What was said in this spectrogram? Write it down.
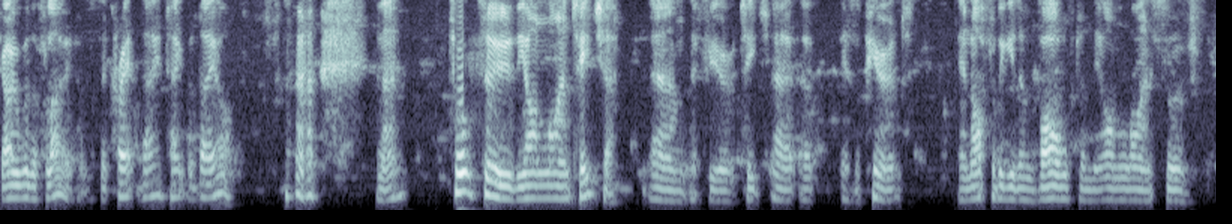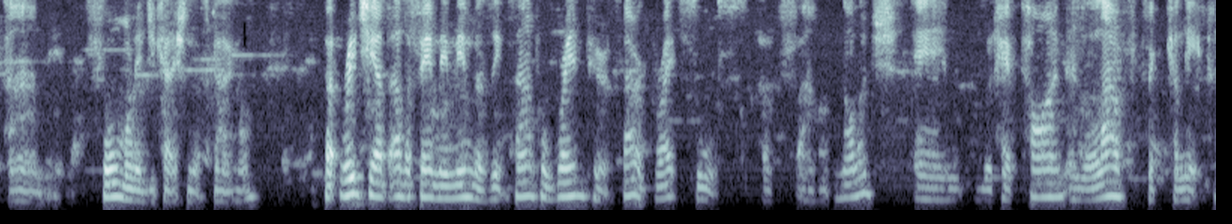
go with the flow. If it's a crap day, take the day off. you know, talk to the online teacher um, if you're a teacher uh, uh, as a parent and offer to get involved in the online sort of um, formal education that's going on. But reach out to other family members, example, grandparents. They're a great source of um, knowledge and would have time and love to connect.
